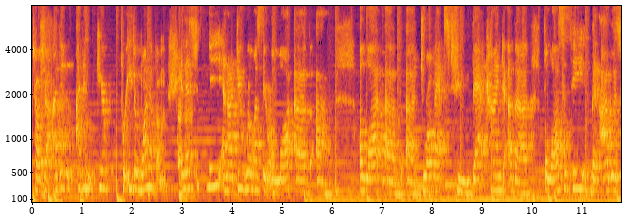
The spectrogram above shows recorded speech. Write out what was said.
Tasha. I didn't. I didn't care for either one of them, uh-huh. and that's just me. And I do realize there are a lot of. Uh, a lot of uh, drawbacks to that kind of a philosophy, but I was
